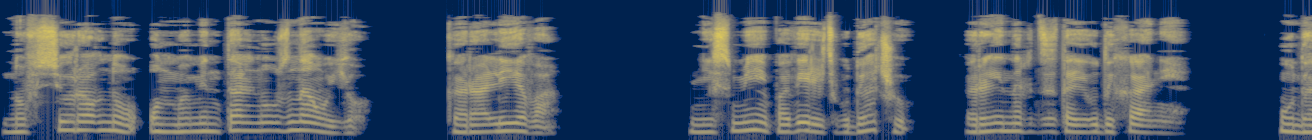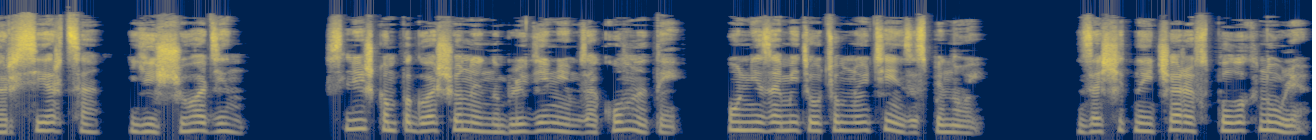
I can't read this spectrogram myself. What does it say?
Но все равно он моментально узнал ее. Королева. Не смея поверить в удачу, Рейнард затаил дыхание. Удар сердца, еще один, Слишком поглощенный наблюдением за комнатой, он не заметил темную тень за спиной. Защитные чары всполыхнули,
